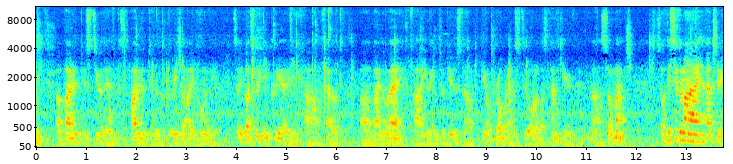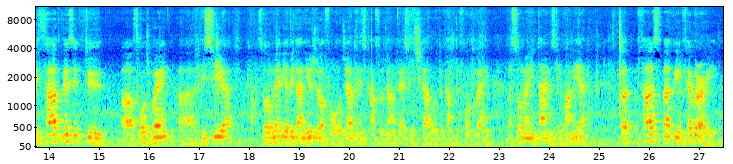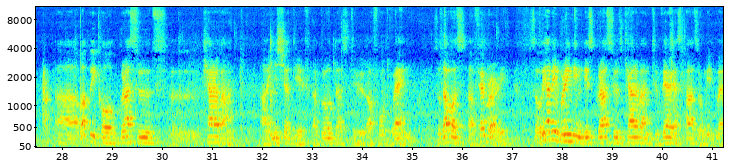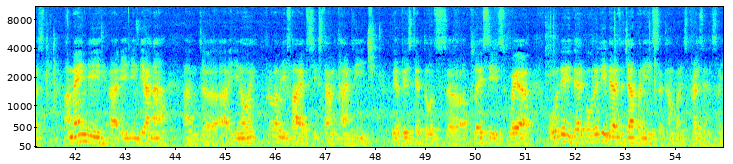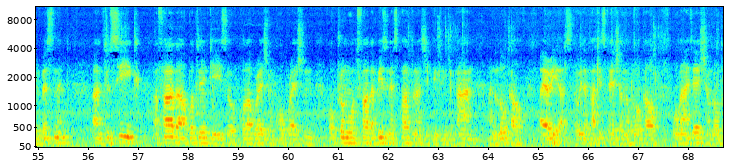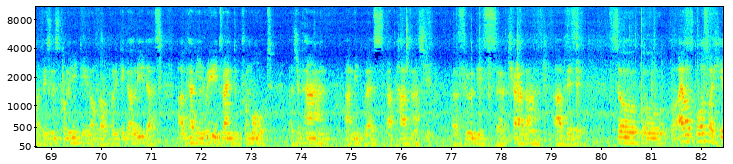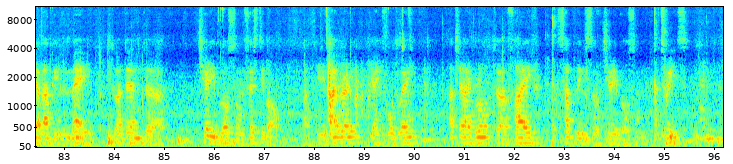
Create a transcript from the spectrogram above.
value to students, value to regional economy. So it was really clearly uh, felt uh, by the way uh, you introduced uh, your programs to all of us. Thank you uh, so much. So this is my actually third visit to uh, Fort Wayne uh, this year. So maybe a bit unusual for Japanese consul general based in Chicago to come to Fort Wayne uh, so many times in one year. But first, back in February, uh, what we call grassroots uh, caravan uh, initiative brought us to Fort Wayne. So that was February. So we have been bringing this grassroots caravan to various parts of Midwest, mainly in Indiana and uh, uh, Illinois, probably five, six times each. We have visited those uh, places where already there, already there is a Japanese company's presence or investment, and to seek further opportunities of collaboration, cooperation, or promote further business partnership between Japan and local areas with the participation of local organizations, local business community, local political leaders. Uh, we have been really trying to promote Japan uh, Midwest uh, partnership uh, through this uh, caravan uh, visit. So uh, I was also here back in May to attend the Cherry Blossom Festival at the library here in Fort Wayne. Actually, I brought uh, five saplings of cherry blossom trees.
